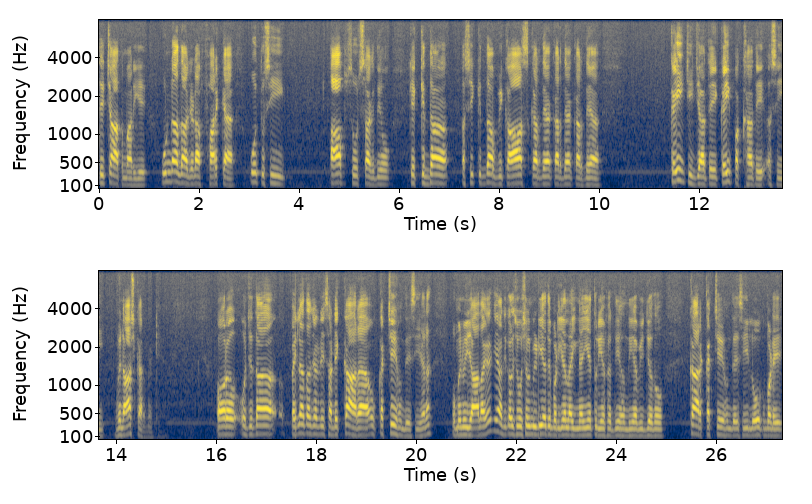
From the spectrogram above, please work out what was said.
ਤੇ ਝਾਤ ਮਾਰੀਏ, ਉਹਨਾਂ ਦਾ ਜਿਹੜਾ ਫ਼ਰਕ ਹੈ, ਉਹ ਤੁਸੀਂ ਆਪ ਸੋਚ ਸਕਦੇ ਹੋ। ਕਿ ਕਿੱਦਾਂ ਅਸੀਂ ਕਿੱਦਾਂ ਵਿਕਾਸ ਕਰਦਿਆਂ ਕਰਦਿਆਂ ਕਰਦਿਆਂ ਕਈ ਚੀਜ਼ਾਂ ਤੇ, ਕਈ ਪੱਖਾਂ ਤੇ ਅਸੀਂ ਵਿਨਾਸ਼ ਕਰ ਬੈਠੇ ਔਰ ਉਹ ਜਿੱਦਾਂ ਪਹਿਲਾਂ ਤਾਂ ਜਿਹੜੇ ਸਾਡੇ ਘਰ ਆ, ਉਹ ਕੱਚੇ ਹੁੰਦੇ ਸੀ, ਹੈਨਾ? ਉਹ ਮੈਨੂੰ ਯਾਦ ਆ ਗਿਆ ਕਿ ਅੱਜ ਕੱਲ ਸੋਸ਼ਲ ਮੀਡੀਆ ਤੇ ਬੜੀਆਂ ਲਾਈਨਾਂ ਆਈਆਂ, ਤੁਰੀਆਂ ਫਿਰਦੀਆਂ ਹੁੰਦੀਆਂ ਵੀ ਜਦੋਂ ਘਰ ਕੱਚੇ ਹੁੰਦੇ ਸੀ, ਲੋਕ ਬੜੇ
